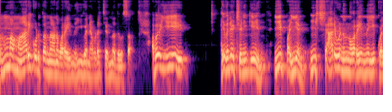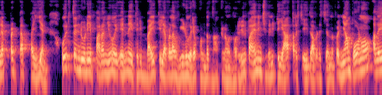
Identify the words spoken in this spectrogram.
അമ്മ മാറിക്കൊടുത്തെന്നാണ് പറയുന്നത് ഇവൻ അവിടെ ചെന്ന ദിവസം. അപ്പൊ ഈ ഇവനെ ക്ഷണിക്കുകയും ഈ പയ്യൻ ഈ ഷാരുവൺ എന്ന് പറയുന്ന ഈ കൊലപ്പെട്ട പയ്യൻ ഒരുത്തന്റെ കൂടി പറഞ്ഞു എന്നെ ഇത്തിരി ബൈക്കിൽ അവളെ വീട് വരെ കൊണ്ടുവന്നാക്കണമെന്ന് പറഞ്ഞു. പതിനഞ്ച് മിനിറ്റ് യാത്ര ചെയ്ത് അവിടെ ചെന്നപ്പോൾ ഞാൻ പോണോ? അതെ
